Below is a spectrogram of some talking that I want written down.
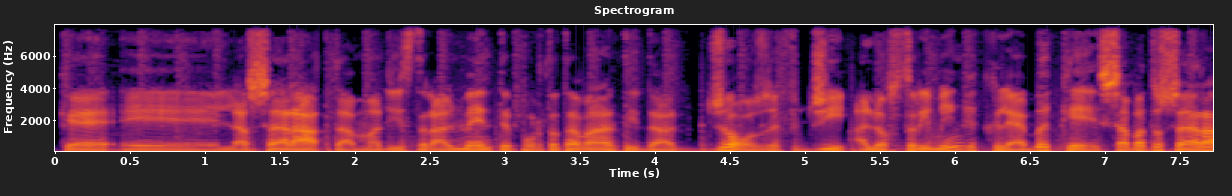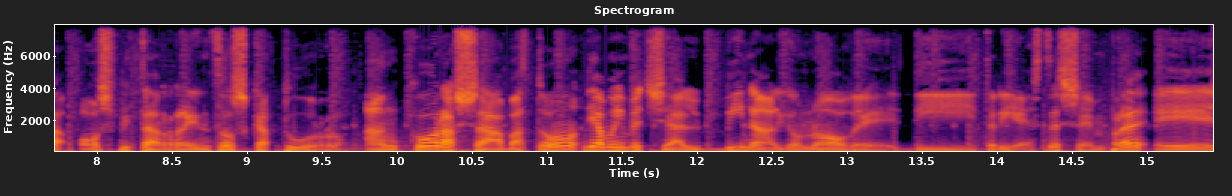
che è la serata magistralmente portata avanti da Joseph G allo Streaming Club che sabato sera ospita Renzo Scatturro. Ancora sabato andiamo invece al binario 9 di Trieste sempre e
